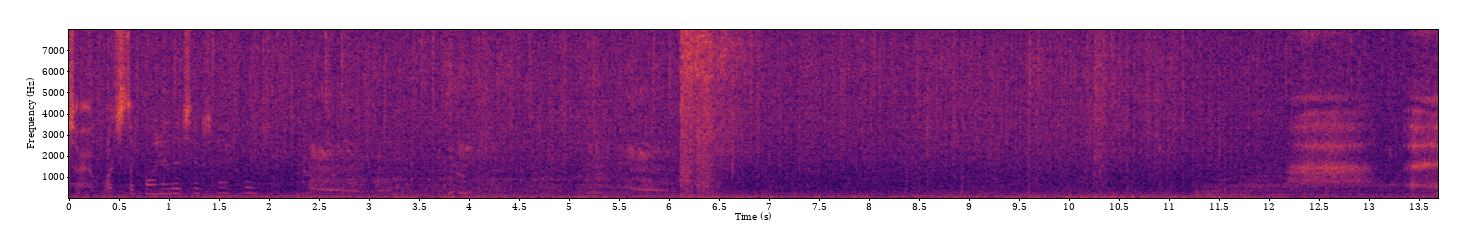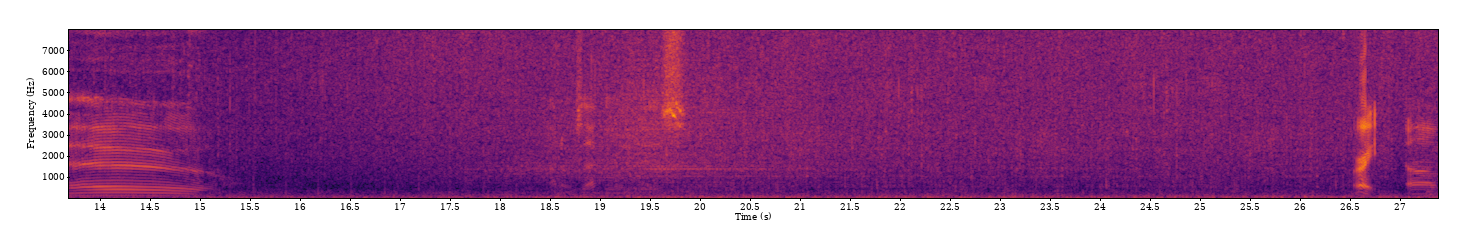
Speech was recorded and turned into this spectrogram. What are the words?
Sorry, what's the point of this exactly? Oh. I know exactly what it is. Alright, um,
